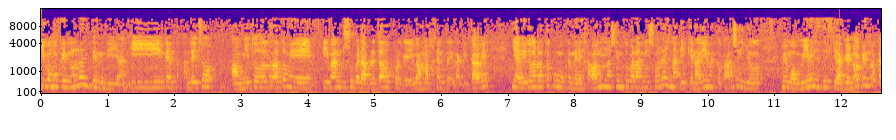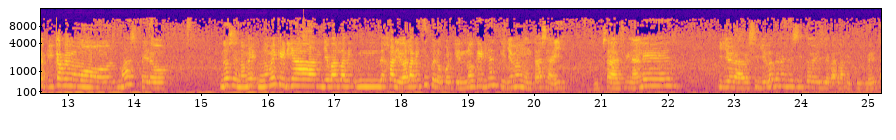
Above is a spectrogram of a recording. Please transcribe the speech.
y como que no lo entendían. Y de hecho, a mí todo el rato me iban súper apretados porque iba más gente de la que cabe y a mí todo el rato como que me dejaban un asiento para mí sola y, que nadie me tocase. Y yo me movía y les decía que no, que no, que aquí cabemos más, pero no sé, no me, no me querían llevar la, dejar llevar la bici, pero porque no querían que yo me montase ahí. O sea, al final es... Y yo, a ver, si yo lo que necesito es llevar la bicicleta.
